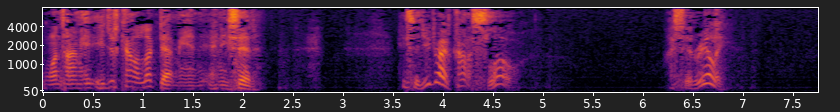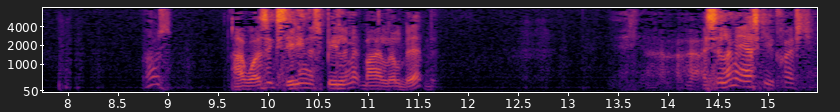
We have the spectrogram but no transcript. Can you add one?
one time he, he just kind of looked at me and, and he said, he said, you drive kind of slow. I said, really? I was, I was exceeding the speed limit by a little bit. But I said, let me ask you a question.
